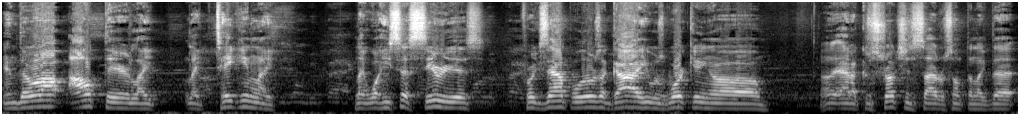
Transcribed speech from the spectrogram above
and they're all out there like like taking like like what he says serious. For example, there was a guy he was working uh, at a construction site or something like that,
